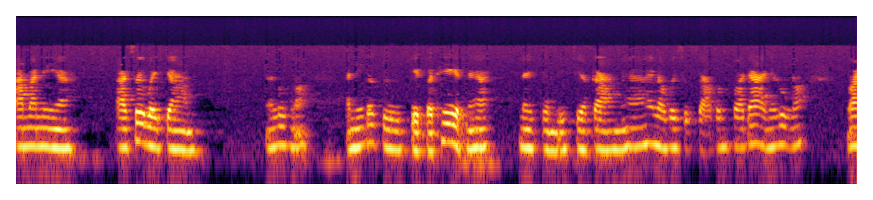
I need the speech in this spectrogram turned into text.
อาร์มาเนีย อาเซอร์ไบจานนะลูกเนาะ อันนี้ก็คือเจ็ดประเทศนะคะในกลุ่มเอเชียกลางนะคะให้เราไปศึกษาค้นคว้าได้นะลูกเนาะว่า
